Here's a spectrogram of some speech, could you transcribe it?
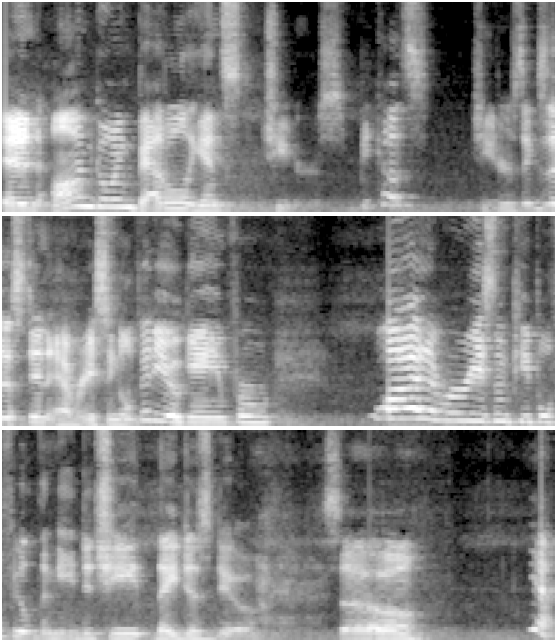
in an ongoing battle against cheaters. Because cheaters exist in every single video game for whatever reason people feel the need to cheat, they just do. So, yeah,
